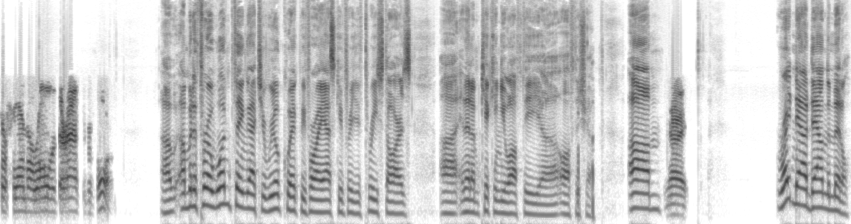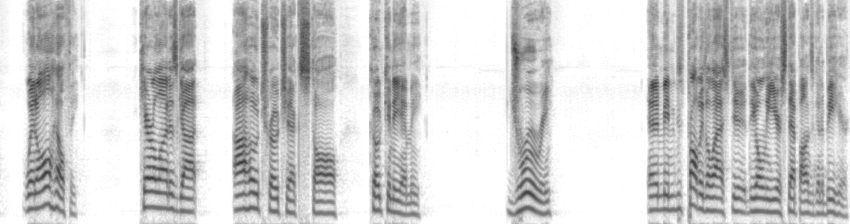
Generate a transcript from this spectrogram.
perform a role that they're asked to perform. Uh, I'm going to throw one thing at you real quick before I ask you for your three stars, uh, and then I'm kicking you off the uh, off the show. Um, All right. right now, down the middle, when all healthy, Carolina's got Aho, Trocheck, Staal, Kotkaniemi, Drury, and I mean it's probably the last year, the only year Stepan's going to be here.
